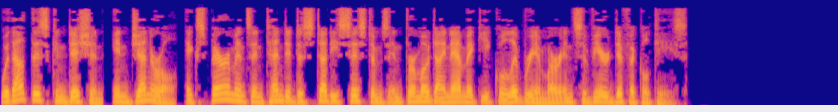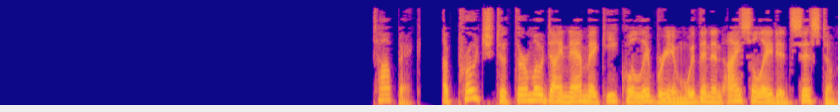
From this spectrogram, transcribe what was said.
Without this condition, in general, experiments intended to study systems in thermodynamic equilibrium are in severe difficulties. Approach to thermodynamic equilibrium within an isolated system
